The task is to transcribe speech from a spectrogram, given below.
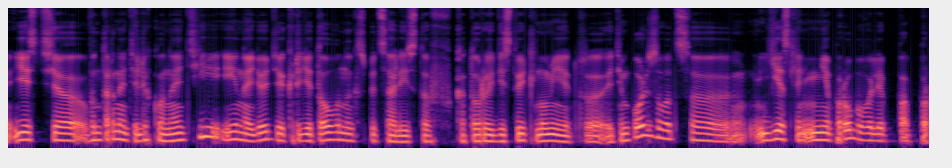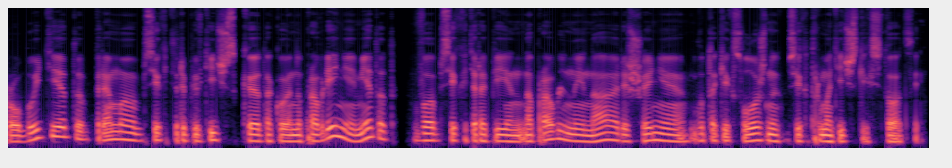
Есть э, в интернете легко найти, и найдете аккредитованных специалистов, которые действительно умеют э, этим пользоваться. Если не пробовали, попробуйте. Это прямо психотерапевтическое такое направление, метод в психотерапии, направленный на решение вот таких сложных психотравматических ситуаций.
